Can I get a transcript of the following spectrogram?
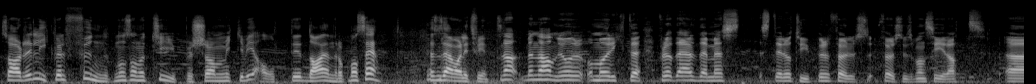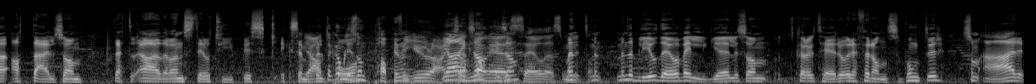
så har dere likevel funnet noen sånne typer som ikke vi alltid da ender opp med å se. Det syns jeg var litt fint. Ja, men det handler jo om å rikte For det er det med stereotyper føles, føles ut som man sier at, uh, at det er liksom dette, Ja, det var en stereotypisk eksempel Ja, det kan bli sånn pappfigur, da. Ja, Ikke sant? ikke sant? ser jo det som men, litt sånn. men, men det blir jo det å velge liksom, karakterer og referansepunkter som er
